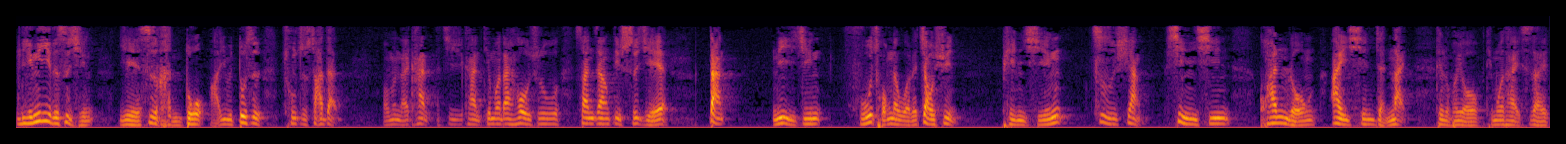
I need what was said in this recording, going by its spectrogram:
灵异的事情。也是很多啊，因为都是出自撒旦。我们来看，继续看提摩太后书三章第十节。但你已经服从了我的教训，品行、志向、信心、宽容、爱心、忍耐。听众朋友，提摩太是在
